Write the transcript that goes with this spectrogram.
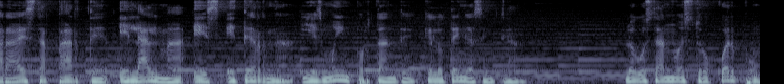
Para esta parte, el alma es eterna y es muy importante que lo tengas en claro. Luego está nuestro cuerpo,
